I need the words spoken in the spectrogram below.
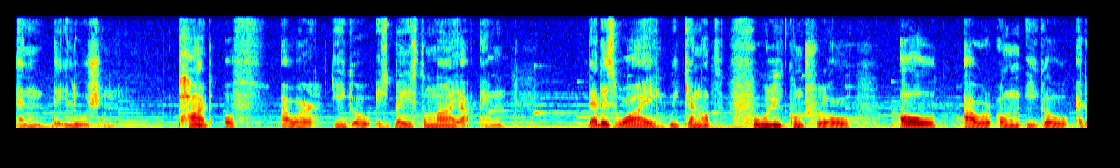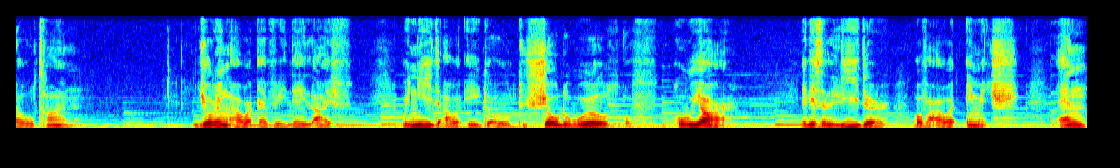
and the illusion. Part of our ego is based on Maya, and that is why we cannot fully control all our own ego at all time. During our everyday life, we need our ego to show the world of who we are. It is a leader of our image and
